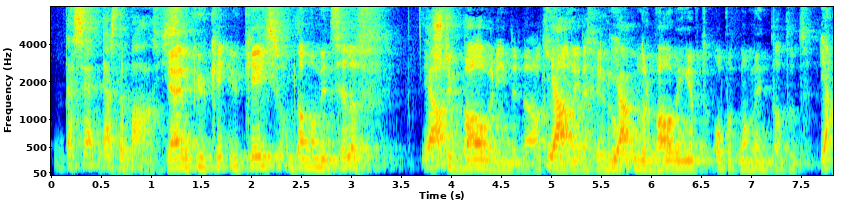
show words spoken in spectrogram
dat, zijn, dat is de basis. Ja, eigenlijk uw, uw case op dat moment zelf een stuk bouwen inderdaad, zodanig dat je genoeg onderbouwing hebt op het moment dat het... Ja,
